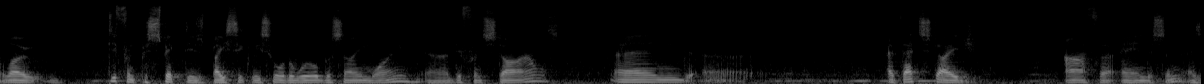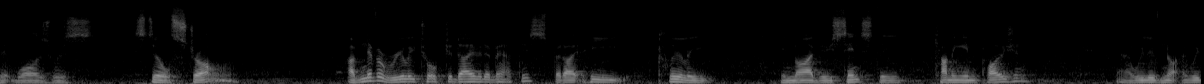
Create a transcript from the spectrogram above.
although different perspectives basically saw the world the same way, uh, different styles. And uh, at that stage, Arthur Andersen, as it was, was still strong. I've never really talked to David about this, but I, he clearly, in my view, sensed the coming implosion. Uh, we live not, we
